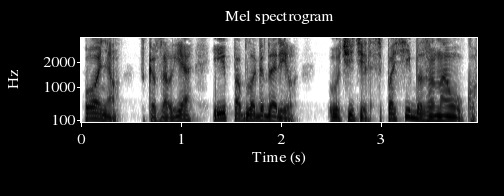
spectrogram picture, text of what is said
«Понял», — сказал я и поблагодарил. «Учитель, спасибо за науку».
